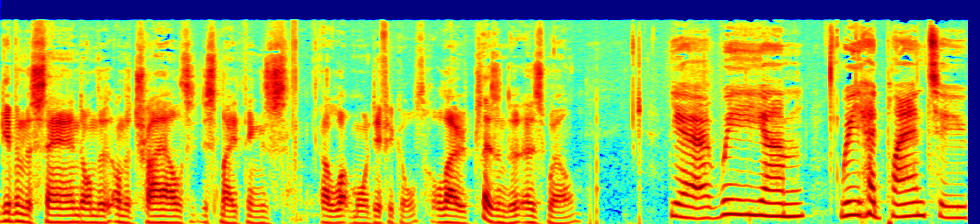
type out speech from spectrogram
given the sand on the on the trails, it just made things a lot more difficult, although pleasant as well. Yeah, we um, we had planned to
